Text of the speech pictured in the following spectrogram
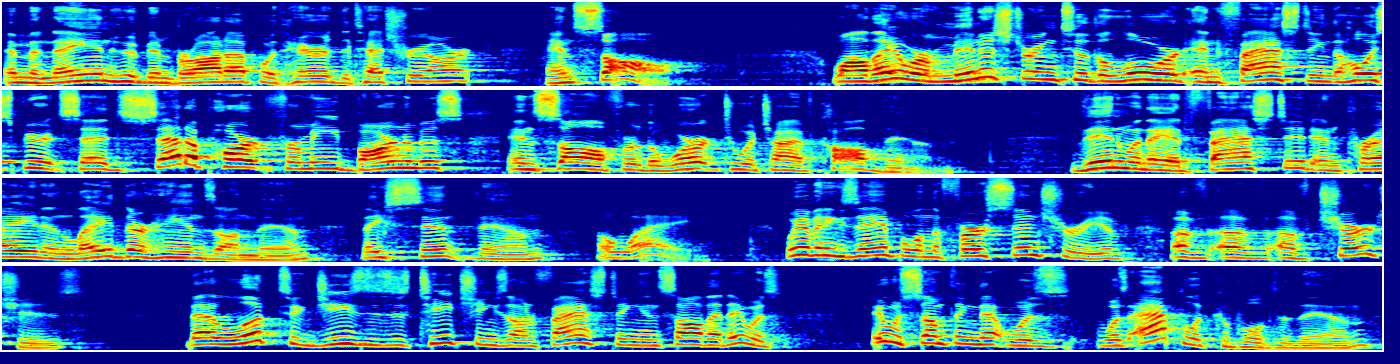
and Manaen, who had been brought up with Herod the Tetrarch, and Saul. While they were ministering to the Lord and fasting, the Holy Spirit said, Set apart for me Barnabas and Saul for the work to which I have called them. Then, when they had fasted and prayed and laid their hands on them, they sent them away. We have an example in the first century of, of, of, of churches that looked to Jesus' teachings on fasting and saw that it was, it was something that was, was applicable to them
